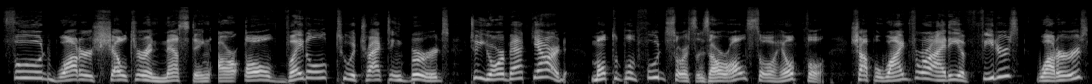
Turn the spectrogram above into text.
Food, water, shelter, and nesting are all vital to attracting birds to your backyard. Multiple food sources are also helpful. Shop a wide variety of feeders, waterers,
